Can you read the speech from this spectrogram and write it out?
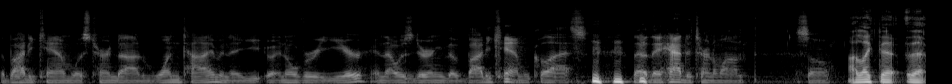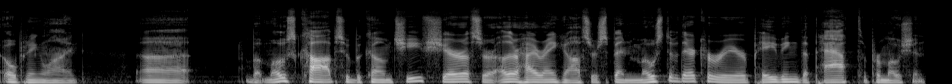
the body cam was turned on one time in a in over a year, and that was during the body cam class. that they had to turn them on. So I like that that opening line. Uh, but most cops who become chief sheriffs or other high-ranking officers spend most of their career paving the path to promotion.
